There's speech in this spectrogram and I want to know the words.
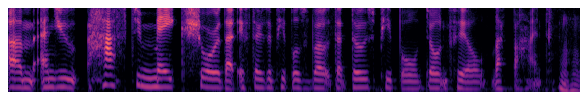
Um, and you have to make sure that if there's a people's vote, that those people don't feel left behind. Mm-hmm.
